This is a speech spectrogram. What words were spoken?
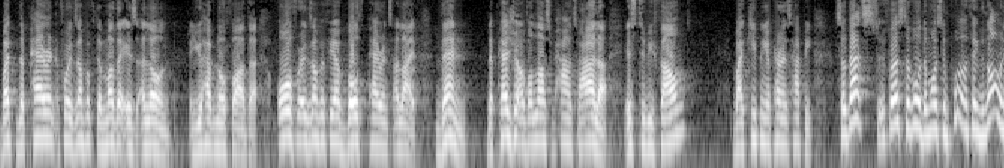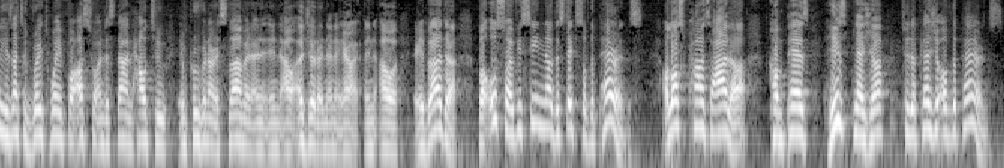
but the parent, for example, if the mother is alone, and you have no father. Or for example, if you have both parents alive, then the pleasure of Allah subhanahu wa ta'ala is to be found by keeping your parents happy. So that's, first of all, the most important thing. Not only is that a great way for us to understand how to improve in our Islam and, in our ajr and in our, in our ibadah, but also, have you seen now the status of the parents? Allah subhanahu wa ta'ala compares His pleasure to the pleasure of the parents.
